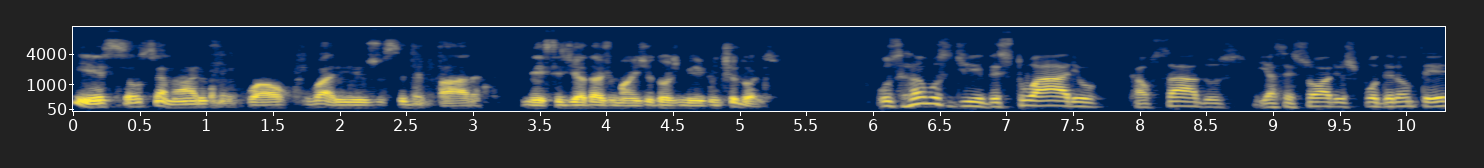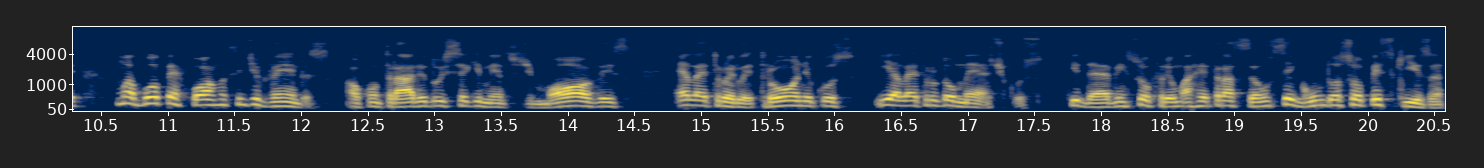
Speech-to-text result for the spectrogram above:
E esse é o cenário com o qual o varejo se depara nesse Dia das Mães de 2022. Os ramos de vestuário, calçados e acessórios poderão ter uma boa performance de vendas, ao contrário dos segmentos de móveis, eletroeletrônicos e eletrodomésticos, que devem sofrer uma retração segundo a sua pesquisa.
